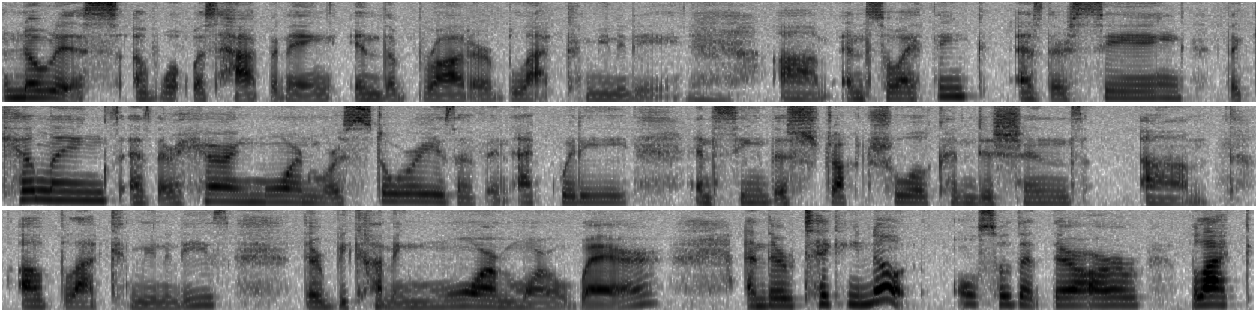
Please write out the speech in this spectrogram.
notice of what was happening in the broader black community. Yeah. Um, and so I think as they're seeing the killings, as they're hearing more and more stories of inequity and seeing the structural conditions um, of black communities, they're becoming more and more aware. And they're taking note also that there are black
